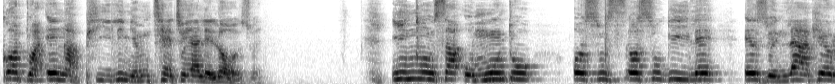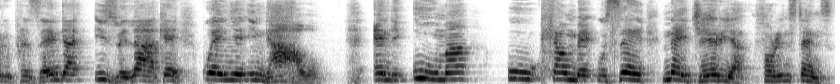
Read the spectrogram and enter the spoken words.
kodwa engaphili ngemithetho yalelozwe. Inxusa umuntu osukile ezweni lakhe representa izwe lakhe kwenye indawo. And uma mhlambe use Nigeria for instance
